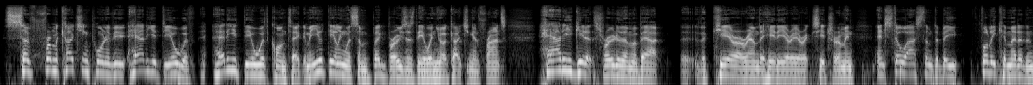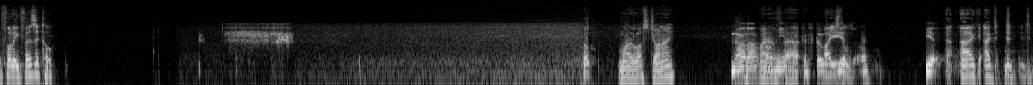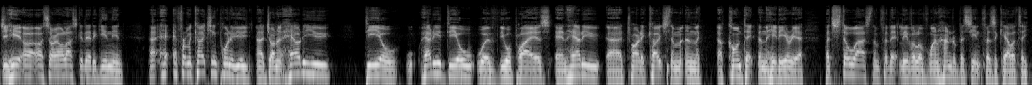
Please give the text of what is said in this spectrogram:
so, from a coaching point of view, how do you deal with how do you deal with contact? I mean, you're dealing with some big bruises there when you were coaching in France. How do you get it through to them about the, the care around the head area, etc.? I mean, and still ask them to be fully committed and fully physical. Oh, might have lost Jono. No, no, might I'm have, here. Uh, I can still oh, hear you. Yep. Uh, did, did, you hear? Oh, sorry, I'll ask you that again then. Uh, from a coaching point of view, uh, John, how do you deal? How do you deal with your players, and how do you uh, try to coach them in the uh, contact in the head area, but still ask them for that level of 100% physicality?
